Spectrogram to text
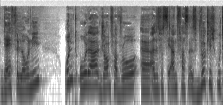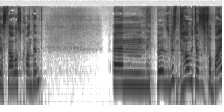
Dave Filoni und oder John Favreau, äh, alles, was die anfassen, ist wirklich guter Star Wars-Content. Ähm, ich bin ein bisschen traurig, dass es vorbei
